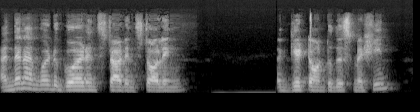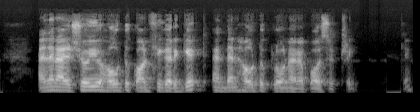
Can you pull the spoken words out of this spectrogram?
And then I'm going to go ahead and start installing a Git onto this machine. And then I'll show you how to configure Git and then how to clone a repository. Okay.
